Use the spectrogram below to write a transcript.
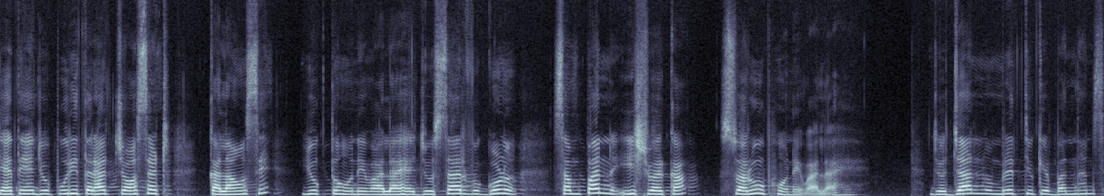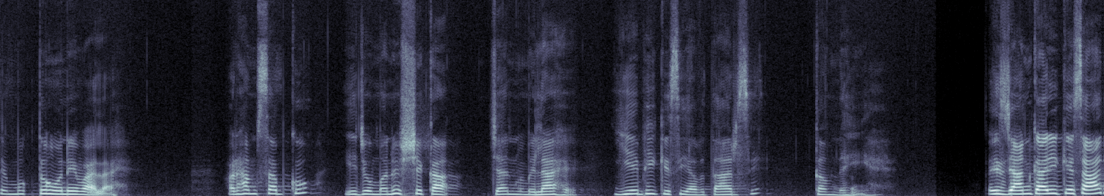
कहते हैं जो पूरी तरह चौसठ कलाओं से युक्त होने वाला है, जो सर्वगुण संपन्न ईश्वर का स्वरूप होने वाला है, जो जन्म मृत्यु के बंधन से मुक्त होने वाला है। और हम सबको ये जो मनुष्य का जन्म मिला है, ये भी किसी अवतार से कम नहीं है। इस जानकारी के साथ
